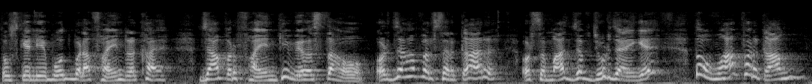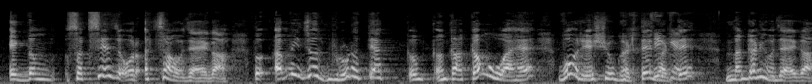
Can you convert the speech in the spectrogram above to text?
तो उसके लिए बहुत बड़ा फाइन रखा है। जहाँ पर फाइन की व्यवस्था हो और जहाँ पर सरकार और समाज जब जुड़ जाएँगे तो वहाँ पर काम एकदम सक्सेस और अच्छा हो जाएगा। तो अभी जो भ्रूण हत्या का कम हुआ है वो रेशियो घटते घटते नगण्य हो जाएगा।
